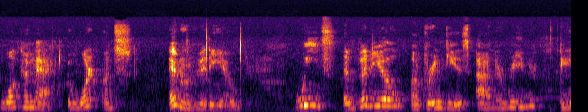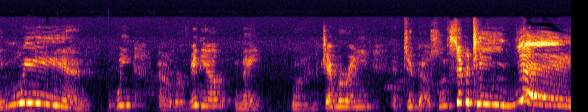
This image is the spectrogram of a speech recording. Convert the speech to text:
welcome back. What every video, we's a video of reindeers on the reader and win. We a video made on January 2017. Yay!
